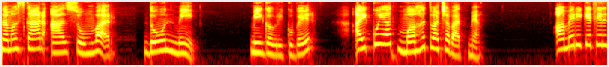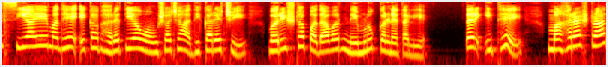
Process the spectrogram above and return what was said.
नमस्कार आज सोमवार दोन मे. मी गौरी कुबेर. ऐकूयात महत्त्वाच्या बातम्या. अमेरिकेतील सी आय एका भारतीय वंशाच्या अधिकाऱ्याची वरिष्ठ पदावर नेमणूक करण्यात आली आहे. तर इथे महाराष्ट्रात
